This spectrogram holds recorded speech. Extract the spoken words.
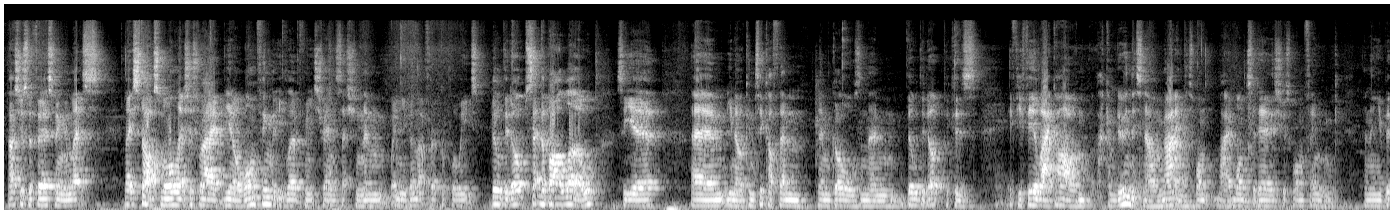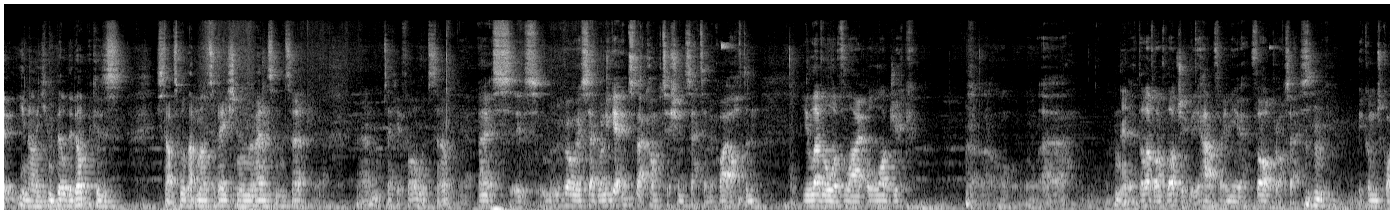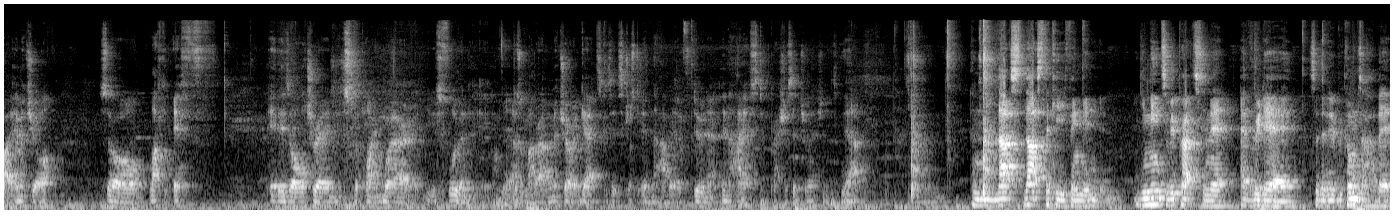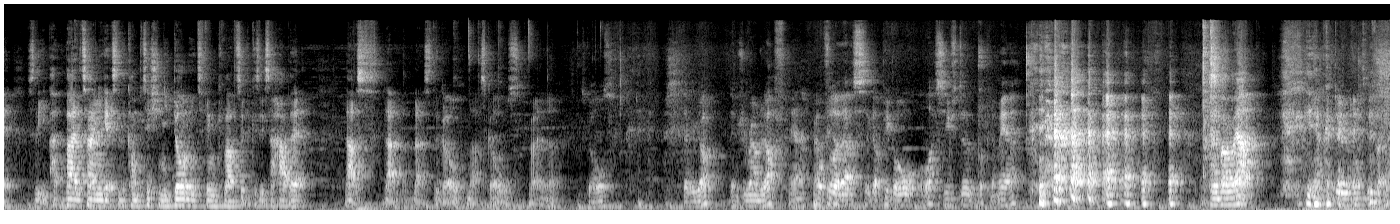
that's just the first thing. And let's let's start small. Let's just write, you know, one thing that you've learned from each training session. Then when you've done that for a couple of weeks, build it up. Set the bar low so you um, you know can tick off them them goals and then build it up because if you feel like oh I'm, like I'm doing this now I'm writing this one like once a day it's just one thing and then you bit you know you can build it up because you start to build that motivation and momentum to um, take it forward so And it's it's we've always said when you get into that competition setting, quite often your level of like logic. Uh, uh, yeah the level of logic that you have in your thought process Mhm. becomes quite immature. So, like, if it is all trained to the point where it's fluent, it Yeah. doesn't matter how immature it gets because it's just in the habit of doing it in the highest pressure situations. yeah and that's that's the key thing You- you need to be practicing it every day so that it becomes a habit so that you, by the time you get to the competition you don't need to think about it because it's a habit that's that that's the goal that's goals right there it's goals. There we go. Then we should round it off. yeah Hopefully, that's got people less used to looking at me. Eh? What about we out? yeah, I could do it. to be fair.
